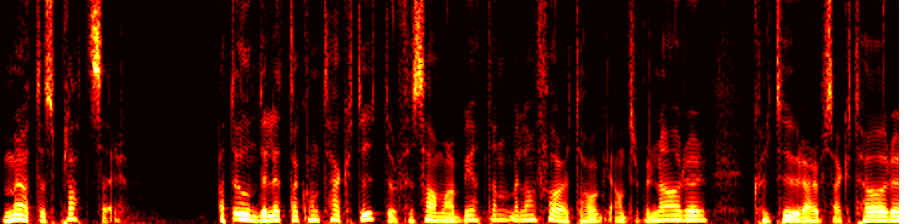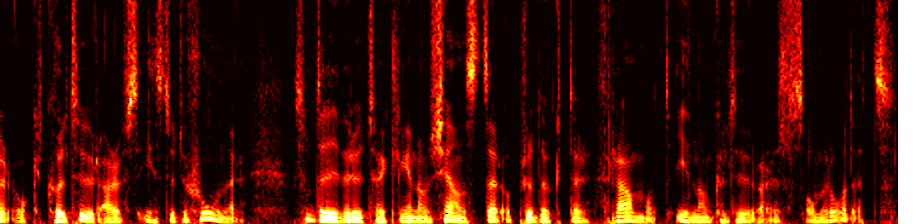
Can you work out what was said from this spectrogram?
Mötesplatser. Att underlätta kontaktytor för samarbeten mellan företag, entreprenörer, kulturarvsaktörer och kulturarvsinstitutioner som driver utvecklingen av tjänster och produkter framåt inom kulturarvsområdet.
